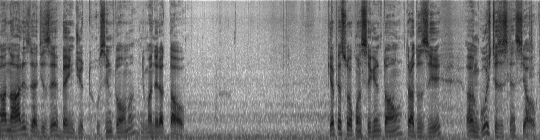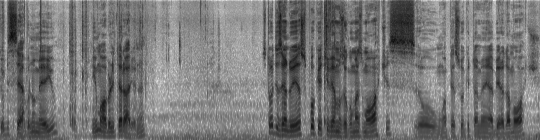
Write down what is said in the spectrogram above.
A análise é dizer bendito o sintoma de maneira tal que a pessoa consiga então traduzir a angústia existencial que observa no meio em uma obra literária, né? Estou dizendo isso porque tivemos algumas mortes, ou uma pessoa que também é à beira da morte.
